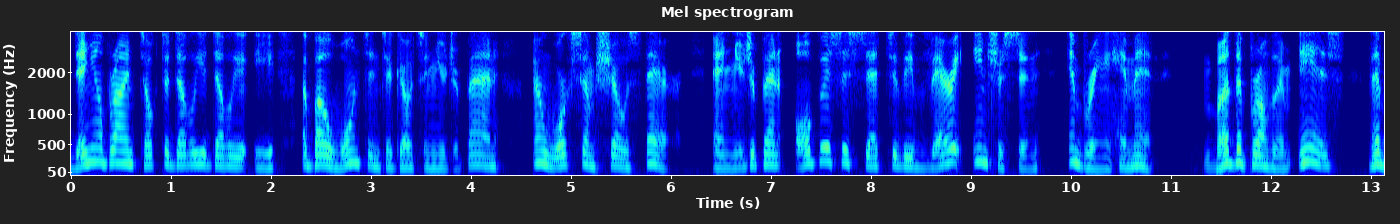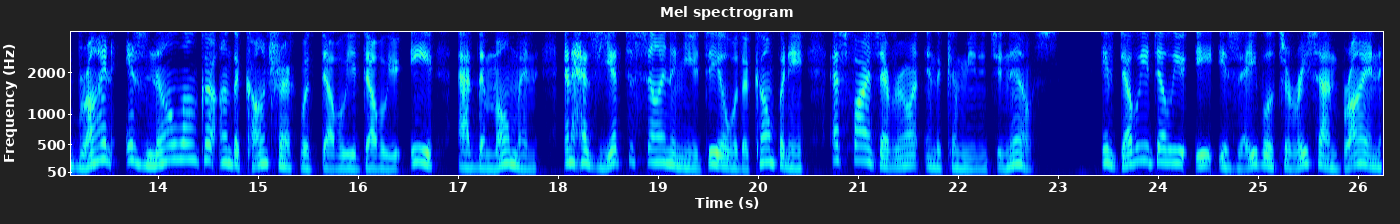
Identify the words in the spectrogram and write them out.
Daniel Bryan talked to WWE about wanting to go to New Japan and work some shows there, and New Japan obviously said to be very interested in bringing him in. But the problem is that Bryan is no longer under contract with WWE at the moment and has yet to sign a new deal with the company as far as everyone in the community knows. If WWE is able to re-sign Bryan,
